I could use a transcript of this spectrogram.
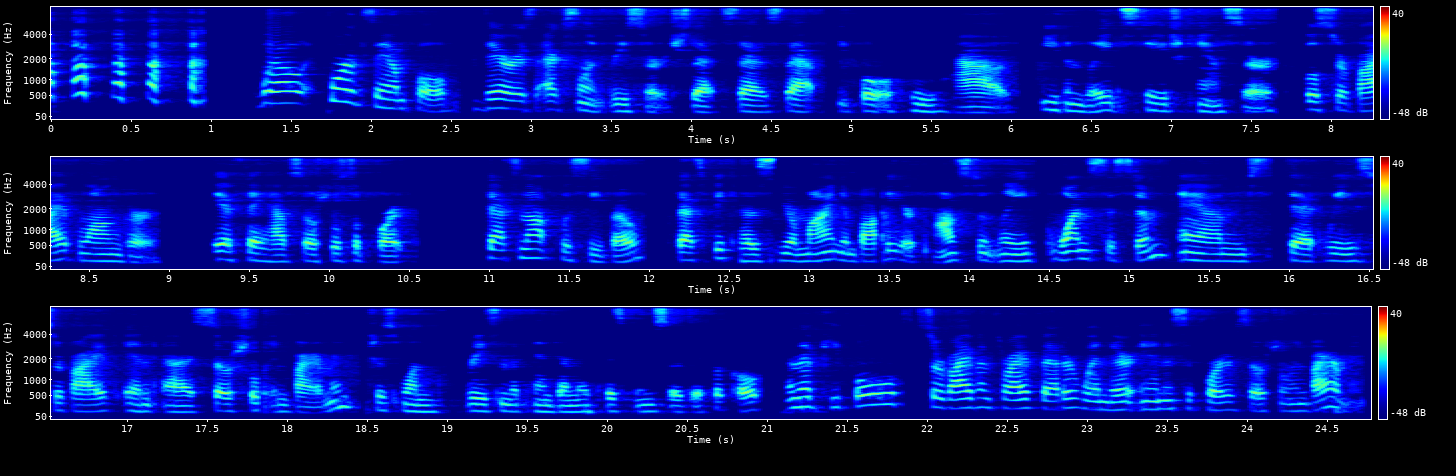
well, for example, there is excellent research that says that people who have even late stage cancer will survive longer if they have social support. That's not placebo. That's because your mind and body are constantly one system and that we survive in a social environment, which is one reason the pandemic has been so difficult. And that people survive and thrive better when they're in a supportive social environment.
